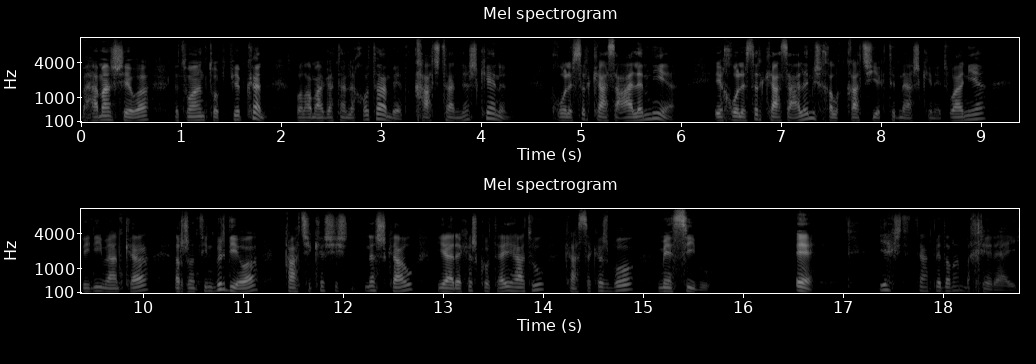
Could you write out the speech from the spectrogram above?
بە هەمان شێوە دەتوان تۆپ پێ بکەن بەڵام ئاگاتان لە خۆتان بێت قاچتان نشکێنن خۆ لەسەر کاسە عالم نییە ئێ خۆ لەسەر کاسە عالمیش خەڵق قاچی یەکتر ناشکێنێت وانە بینیمان کە ئەرژەنتین بردیەوە قاچی کەشیش نشکا و یارەکەش کۆتایی هات و کاسەکەش بۆ مێسی بوو ئێ یەکشتتان پێ دەڵم بە خێرایی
